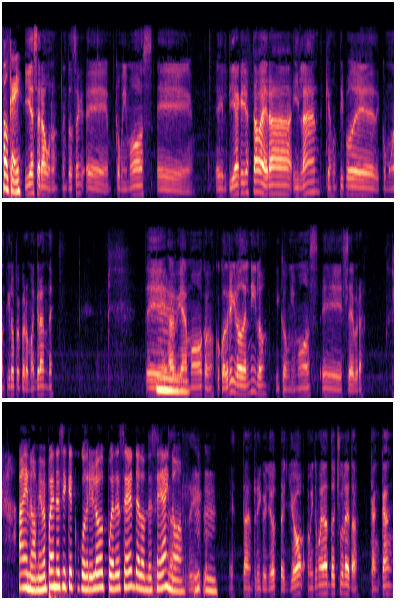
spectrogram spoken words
Ok. Y ese era uno. Entonces eh, comimos... eh, el día que yo estaba era eland, que es un tipo de... como un antílope, pero más grande. Eh, Mm. Habíamos... Comimos cocodrilo del Nilo y comimos eh, cebra. Ay, no, a mí me pueden decir que el cocodrilo puede ser de donde Es sea y tan no. rico. Mm-mm. Es tan rico. Yo, yo, a mí tú me das dos chuletas, can can,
